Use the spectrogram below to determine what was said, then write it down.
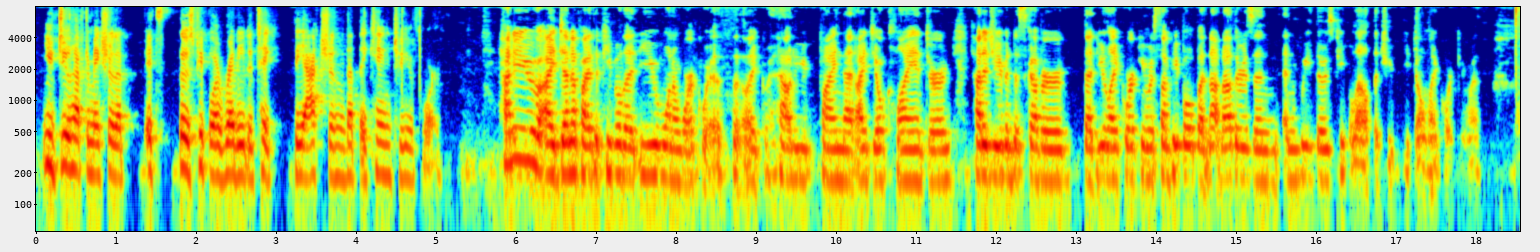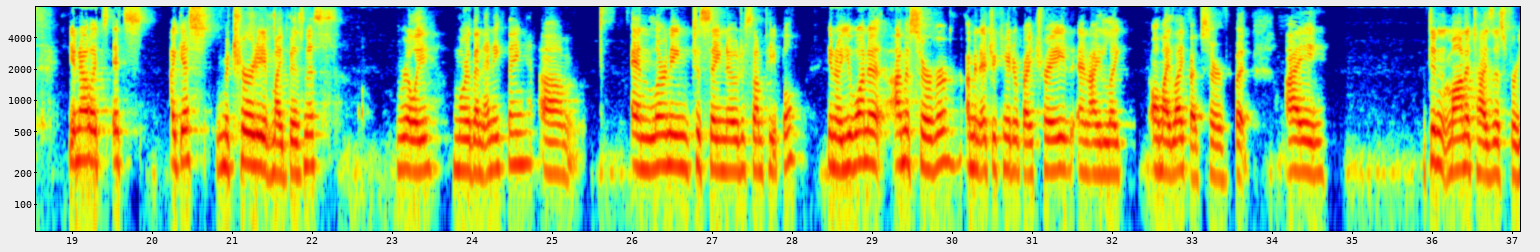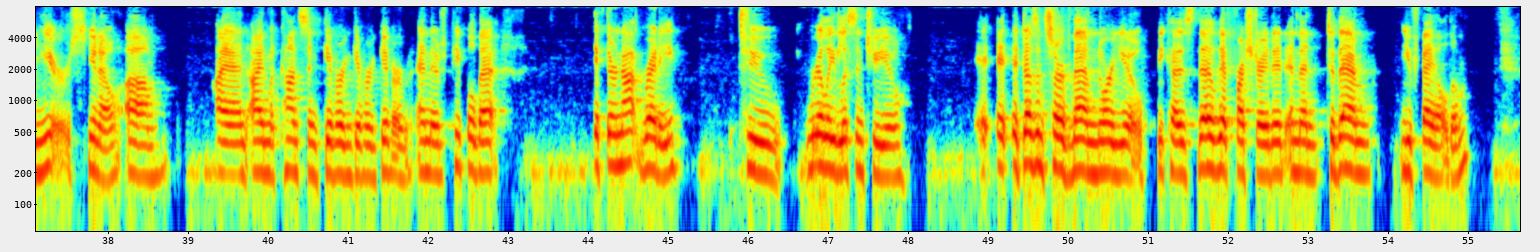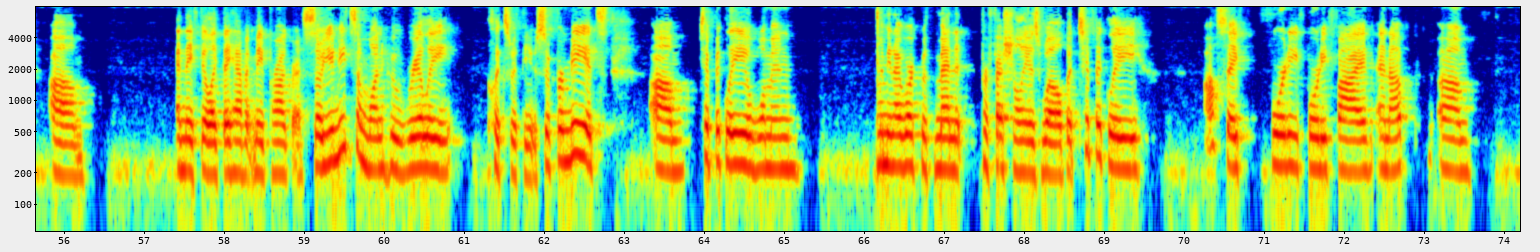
you do have to make sure that it's those people are ready to take the action that they came to you for. How do you identify the people that you want to work with? Like, how do you find that ideal client, or how did you even discover that you like working with some people but not others, and and weed those people out that you, you don't like working with? You know, it's it's I guess maturity of my business really more than anything um, and learning to say no to some people you know you want to i'm a server i'm an educator by trade and i like all my life i've served but i didn't monetize this for years you know um, and i'm a constant giver and giver and giver. And there's people that if they're not ready to really listen to you it, it doesn't serve them nor you because they'll get frustrated and then to them you failed them um, and they feel like they haven't made progress. So you need someone who really clicks with you. So for me it's um, typically a woman i mean i work with men professionally as well but typically i'll say 40 45 and up um,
